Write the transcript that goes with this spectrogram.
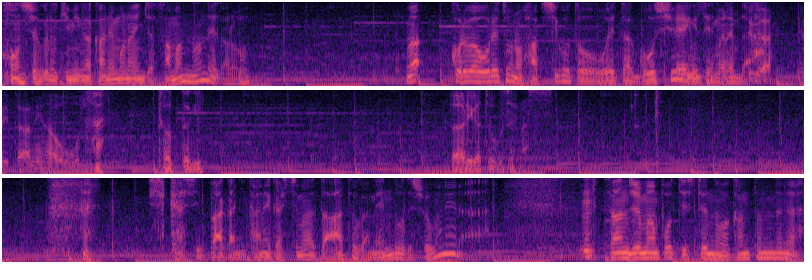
本職の君が金もないんじゃ様になんねえだろ。まこれは俺との初仕事を終えたご祝儀みたいなもんだ.とっとき。ありがとうございます。しかしバカに金貸しちまうと後が面倒でしょうがねえな。30万ポッチ捨てんのは簡単だが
